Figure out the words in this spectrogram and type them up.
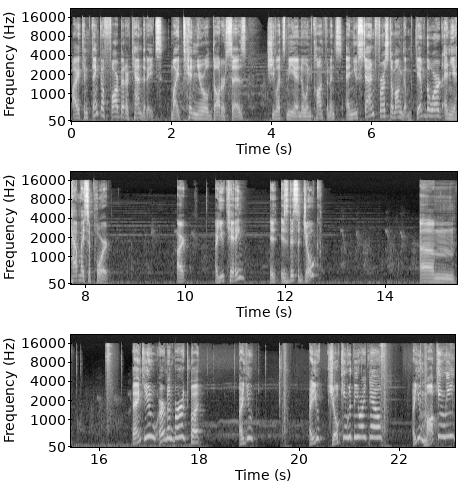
I can think of far better candidates, my 10-year-old daughter says. She lets me uh, know in confidence, and you stand first among them. Give the word and you have my support. Are, are you kidding? Is, is this a joke? Um, thank you, Ermenberg, but are you, are you joking with me right now? Are you mocking me?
